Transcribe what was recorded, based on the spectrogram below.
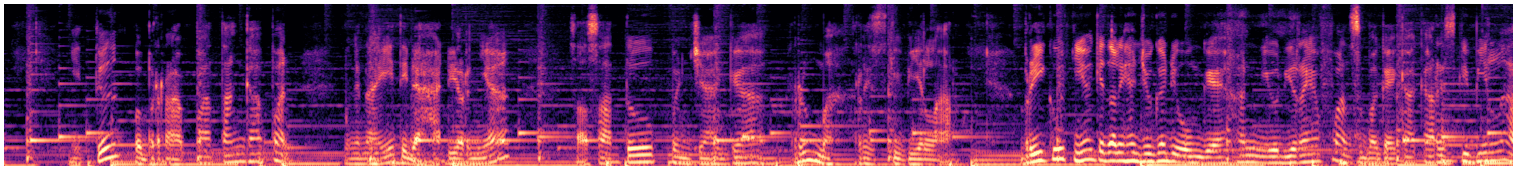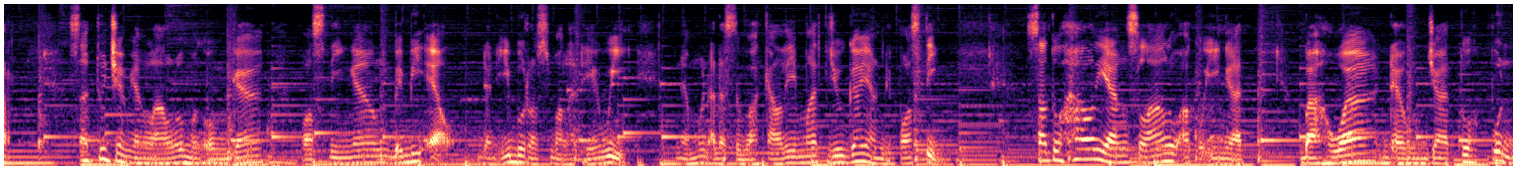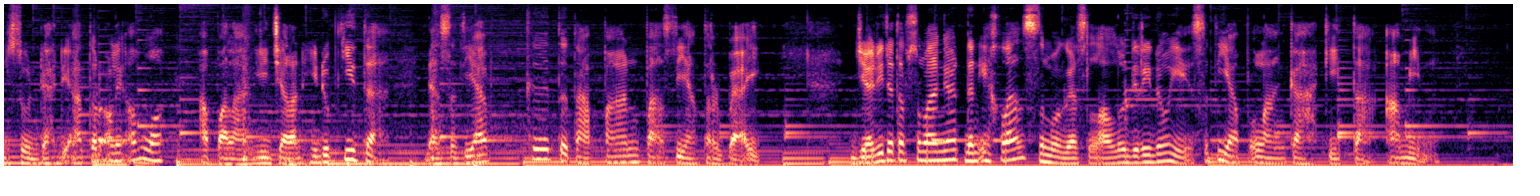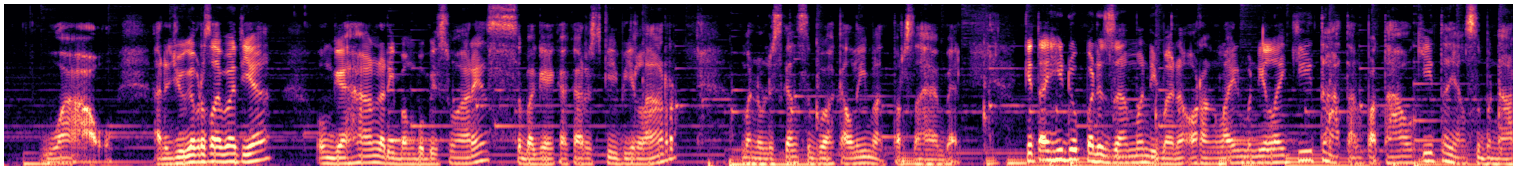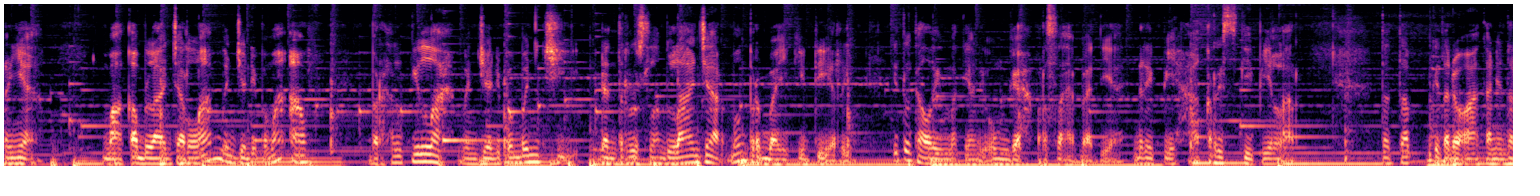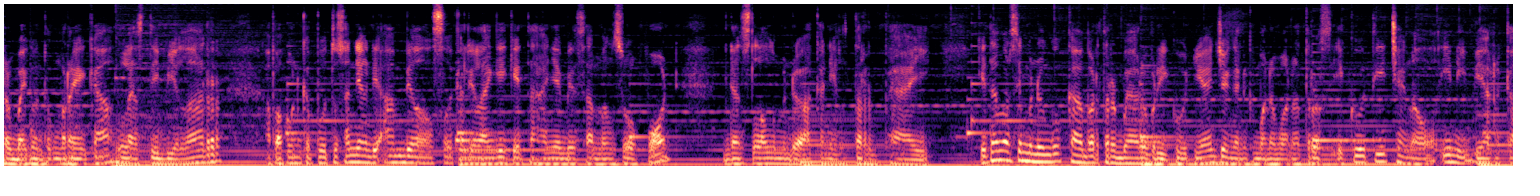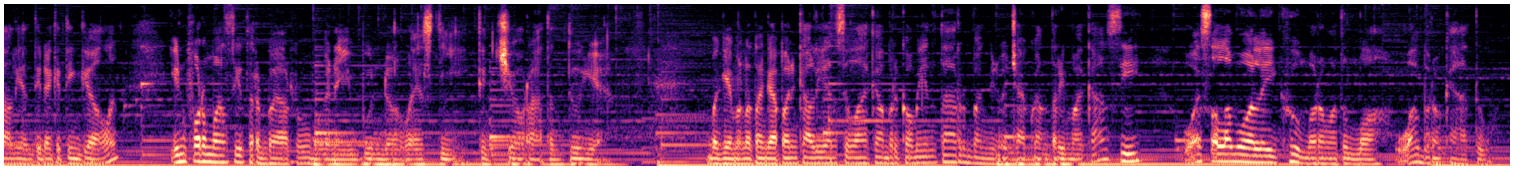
Itu beberapa tanggapan mengenai tidak hadirnya salah satu penjaga rumah Rizky Bilar. Berikutnya kita lihat juga di unggahan Yudi Revan sebagai kakak Rizky Bilar satu jam yang lalu mengunggah postingan BBL dan Ibu Rosmala Dewi. Namun ada sebuah kalimat juga yang diposting. Satu hal yang selalu aku ingat, bahwa daun jatuh pun sudah diatur oleh Allah, apalagi jalan hidup kita, dan setiap ketetapan pasti yang terbaik. Jadi tetap semangat dan ikhlas, semoga selalu diridhoi setiap langkah kita. Amin. Wow, ada juga persahabat ya, unggahan dari Bang Bobi Suarez sebagai kakak Rizky Bilar menuliskan sebuah kalimat persahabat. Kita hidup pada zaman di mana orang lain menilai kita tanpa tahu kita yang sebenarnya. Maka belajarlah menjadi pemaaf, berhentilah menjadi pembenci, dan teruslah belajar memperbaiki diri. Itu kalimat yang diunggah persahabat ya, dari pihak Rizky Pilar tetap kita doakan yang terbaik untuk mereka, Lesti Bilar, apa pun keputusan yang diambil, sekali lagi kita hanya bisa mensupport dan selalu mendoakan yang terbaik. Kita masih menunggu kabar terbaru berikutnya, jangan ke mana-mana terus ikuti channel ini biar kalian tidak ketinggalan informasi terbaru mengenai Bunda Lesti Kejora tentunya. Bagaimana tanggapan kalian? Silahkan berkomentar. Bang Min ucapkan terima kasih. Wassalamualaikum warahmatullahi wabarakatuh.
